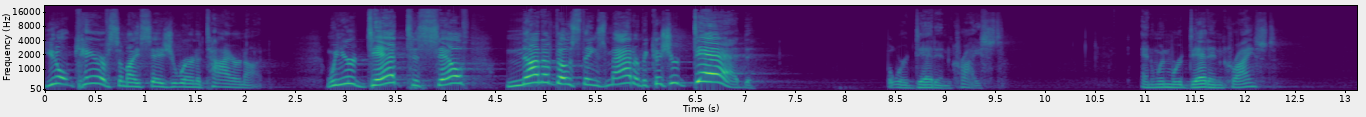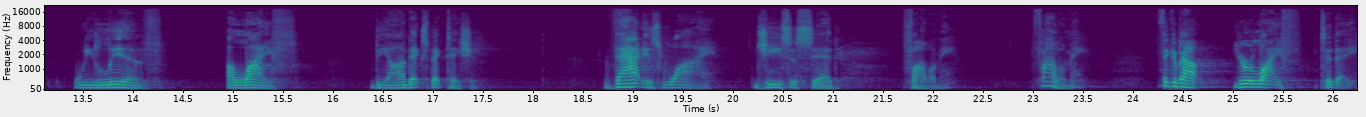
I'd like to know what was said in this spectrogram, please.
you don't care if somebody says you're wearing a tie or not. When you're dead to self, none of those things matter because you're dead. But we're dead in Christ. And when we're dead in Christ, we live a life beyond expectation. That is why Jesus said, Follow me. Follow me. Think about your life today.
